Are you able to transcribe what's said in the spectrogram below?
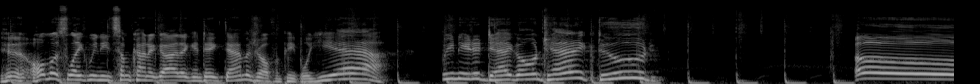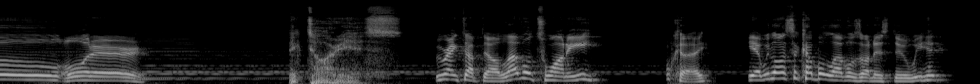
Almost like we need some kind of guy that can take damage off of people. Yeah, we need a daggone tank, dude. Oh, order. Victorious. We ranked up though. Level 20. Okay. Yeah, we lost a couple levels on this dude. We hit,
